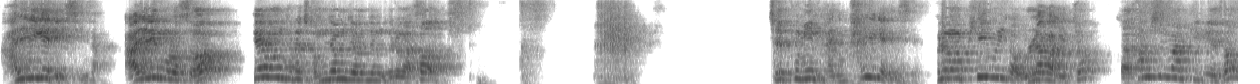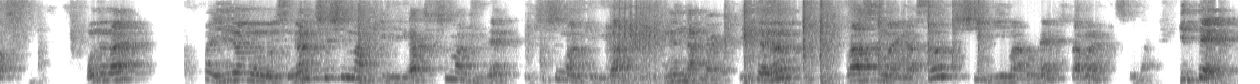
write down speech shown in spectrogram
알리게 돼 있습니다. 알림으로써 회원들은 점점 점점 늘어가서 제품이 많이 팔리게 돼 있어요. 그러면 PV가 올라가겠죠? 자, 30만 PV에서 어느 날 한 1년 정도 있으면 70만 PV가 70만 PV에 70만 PV가 되는 날이 와요. 이때는 플러스 마이너스 12만 원의 수당을 받습니다. 이때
